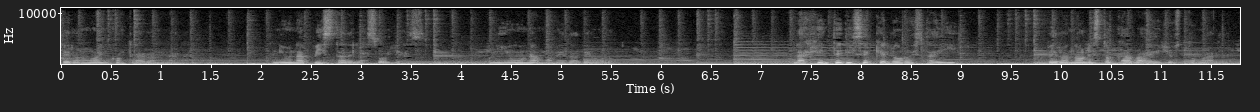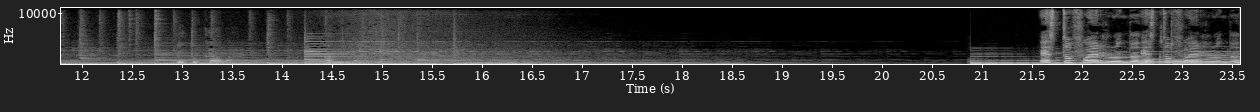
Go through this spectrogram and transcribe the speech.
pero no encontraron nada, ni una pista de las ollas, ni una moneda de oro. La gente dice que el oro está ahí, pero no les tocaba a ellos tomarlo, le tocaba a mi madre. Esto fue Ronda Nocturna. Esto fue Ronda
